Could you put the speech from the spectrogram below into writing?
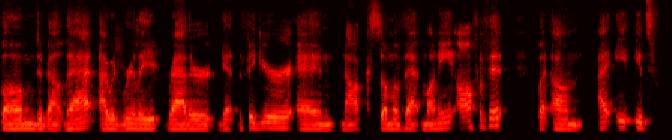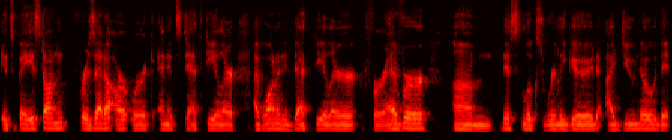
bummed about that. I would really rather get the figure and knock some of that money off of it. But um, I it, it's it's based on Frazetta artwork and it's Death Dealer. I've wanted a Death Dealer forever. Um, this looks really good. I do know that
